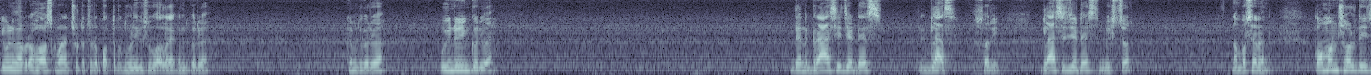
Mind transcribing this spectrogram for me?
किभଳି ଭାବରେ ହସ୍କ ମାନେ ଛୋଟ ଛୋଟ ପତ୍ର ଧୂଳିକି ସବୁ ଅଲଗା କେମିତି କରିବା କେମିତି କରିବା ୱିନୋଇଂ କରିବା then grass is a dash glass sorry glass is a dash mixture number 7 common salt is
